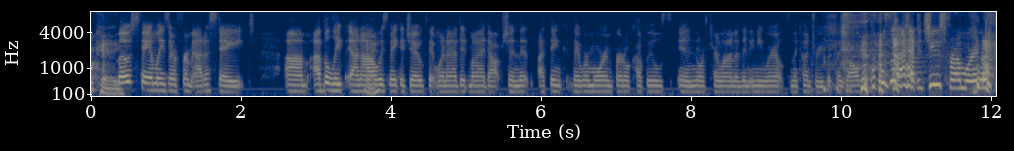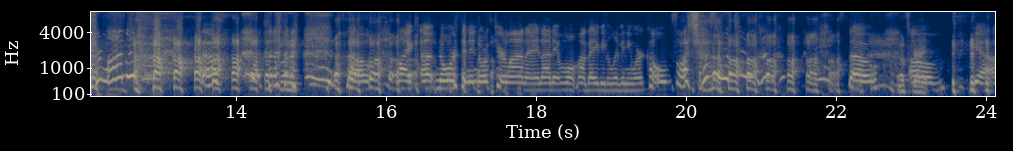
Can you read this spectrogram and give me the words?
okay, Most families are from out of state. Um, I believe, and Okay. I always make a joke that when I did my adoption, that I think there were more infertile couples in North Carolina than anywhere else in the country because all the couples that I had to choose from were in North Carolina. Funny. so, like up north and in North Carolina, and I didn't want my baby to live anywhere cold, so I chose North Carolina. So, that's great. um, yeah,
